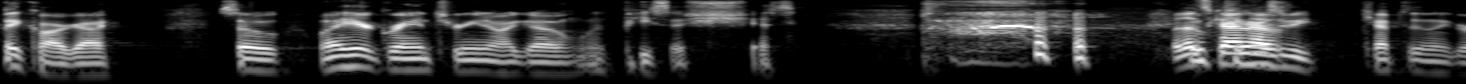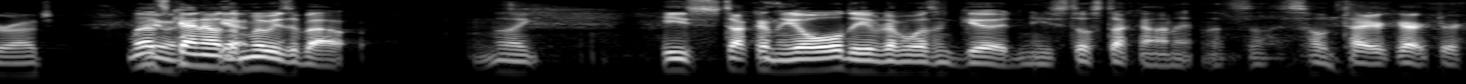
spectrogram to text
big car guy. So when I hear Gran Torino, I go, "What a piece of shit." But that's Who kind cares of if he kept it in the garage. Well, that's Anyway, kind of what yeah. the movie's about. Like he's stuck on the old, even if it wasn't good, and he's still stuck on it. That's his whole entire character.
